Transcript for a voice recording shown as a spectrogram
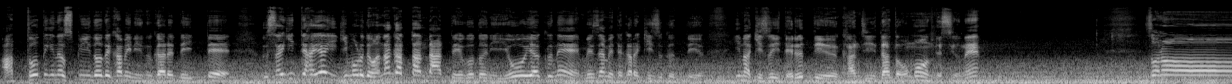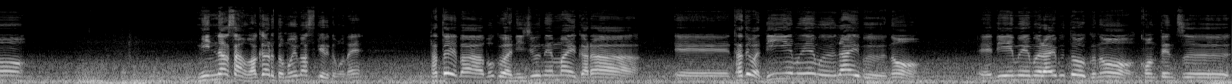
圧倒的なスピードで亀に抜かれていって、ウサギって速い生き物ではなかったんだっていうことにようやくね、目覚めてから気づくっていう、今気づいてるっていう感じだと思うんですよね。その、皆さんわかると思いますけれどもね、例えば僕は20年前から、えー例えば DMM ライブの、えー DMM ライブトークのコンテンツ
